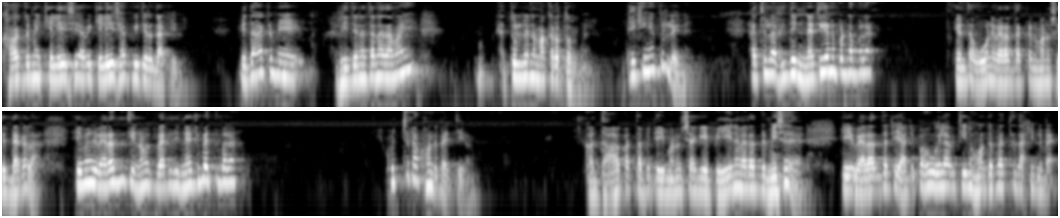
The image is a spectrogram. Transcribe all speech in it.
කවදද මේ කෙලෙසියාවේ කෙලෙසයක් විදිහට දකින්නේ? එදාට මේ රිදෙන තන තමයි ඇතුල් වෙන මකර තොරණ. ඒකෙන් ඇතුල් වෙන්නේ. ඇතුළ රිදෙන්නේ නැති ගැන පොඩ්ඩක් බලන්න. එනත ඕනේ වැරද්දක් කරන මිනිස්සෙක් දැකලා එහෙම වැරද්ද තියෙනවොත් වැරදි නැති පැත්ත බලන්න. කොච්චරක් හොඳ පැත්ත තියෙනවද? කවදාකවත් අපිට මේ මනුස්සයාගේ පේන වැරද්ද මිස ඒ වැරද්දට යටිපහුව වෙලා තියෙන හොඳ පැත්ත දකින්න බෑ.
